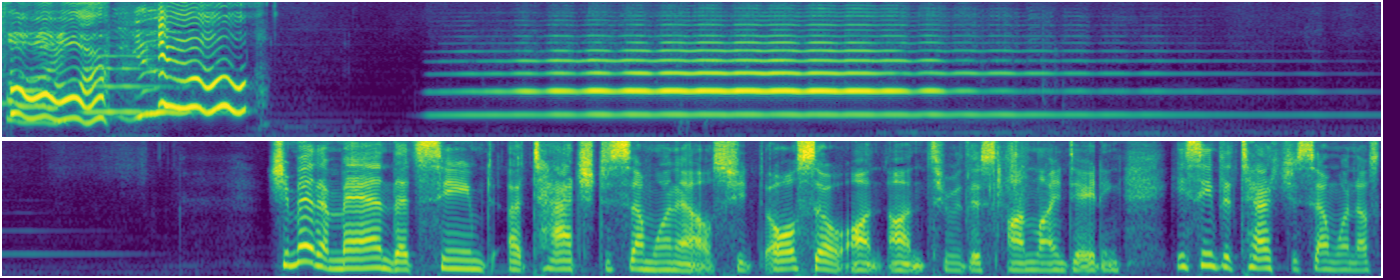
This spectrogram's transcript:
for She met a man that seemed attached to someone else. She also on, on through this online dating. He seemed attached to someone else,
